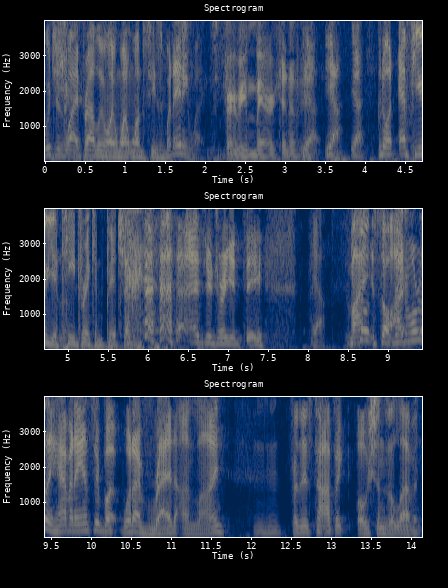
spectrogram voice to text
Which is why I probably only went one season. But anyway, It's very American of you. yeah, yeah, yeah. You know what? F you, you tea drinking bitch. As you're drinking tea. Yeah. My, so, I don't really have an answer, but what I've read online Mm-hmm. for this topic, Ocean's Eleven,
